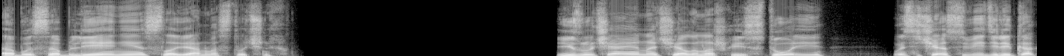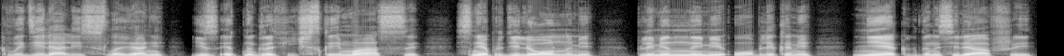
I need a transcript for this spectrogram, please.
Обособление славян восточных Изучая начало нашей истории, мы сейчас видели, как выделялись славяне из этнографической массы с неопределенными племенными обликами, некогда населявшей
